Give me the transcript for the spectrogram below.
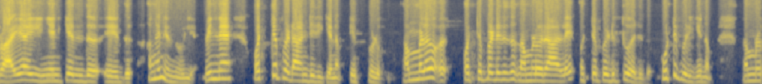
പ്രായമായി ഇനി എനിക്ക് എന്ത് ഏത്? അങ്ങനെയൊന്നുമില്ല. പിന്നെ ഒറ്റപ്പെടാണ്ടിരിക്കണം എപ്പോഴും. നമ്മൾ ഒറ്റപ്പെടരുത് നമ്മൾ ഒരാളെ ഒറ്റപ്പെടുത്തുവരുത് കൂട്ടിപ്പിടിക്കണം. നമ്മൾ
